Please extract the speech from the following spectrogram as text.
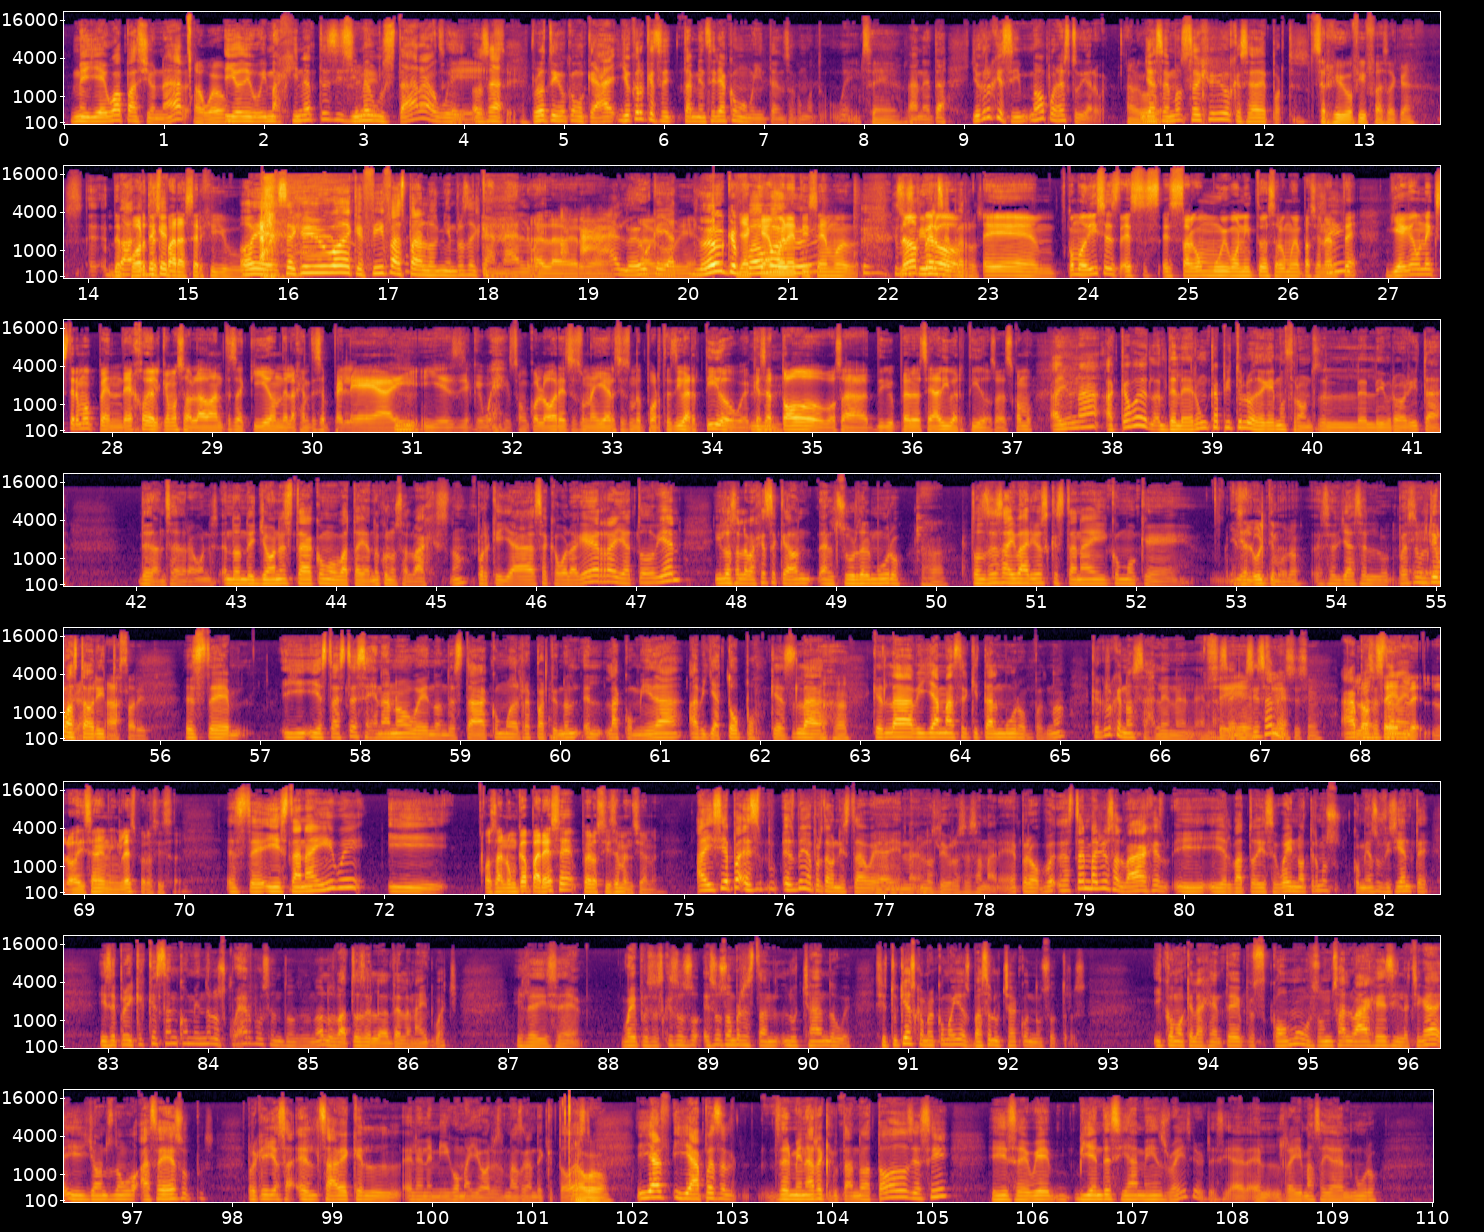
me llego a apasionar. A huevo. Y yo digo, imagínate si sí, Sí. me gustara, güey. Sí, o sea, sí. pero te digo como que, ay, yo creo que se- también sería como muy intenso como tú, güey. Sí. La neta. Yo creo que sí, me voy a poner a estudiar, güey. Ya hacemos, Sergio digo que sea deportes. Sergio Hugo Fifas acá. Eh, Deportes de que- para Sergio Hugo. Oye, Sergio Hugo de que FIFA es para los miembros del canal, güey. A la verga. Ah, luego que ya, luego que ya que moneticemos. No, pero eh, como dices, es, es algo muy bonito, es algo muy apasionante. Llega a un extremo pendejo del que hemos hablado antes aquí, donde la gente se pelea y, es de que, güey, son colores, es una jersey, es un deporte, es divertido, güey. Que sea todo, o sea, pero sea divertido, o sea, es como... Hay una. Acabo de, de leer un capítulo de Game of Thrones, del, del libro ahorita, de Danza de Dragones, en donde Jon está como batallando con los salvajes, ¿no? Porque ya se acabó la guerra, ya todo bien, y los salvajes se quedaron al sur del muro. Ajá. Entonces hay varios que están ahí como que. Es el último, ¿no? Es el, ya es el, pues el último hasta ahorita. Hasta ahorita. Este, y, y está esta escena, ¿no, güey? En donde está como el- repartiendo el- el- la comida a Villatopo, que es la, Ajá. que es la villa más cerquita al muro, pues, ¿no? Que creo que no sale en, el- en la serie. ¿Sí sale? Sí, sí, sí. Ah, lo, pues están ahí. le- lo dicen en inglés, pero sí sale. Este, y están ahí, güey, y O sea, nunca aparece, pero sí se menciona. ahí sí es, es medio protagonista, güey, ahí en, los libros esa madre, ¿eh? Pero pues, está en varios salvajes y, y el vato dice, güey, no tenemos comida suficiente. Y dice, pero ¿y qué, qué están comiendo los cuervos entonces, no? Los vatos de la, de la Night Watch. Y le dice, güey, pues es que esos, esos hombres están luchando, güey. Si tú quieres comer como ellos, vas a luchar con nosotros. Y como que la gente, pues, ¿cómo? Son salvajes y la chingada. Y Jon Snow hace eso, pues. Porque ella sa- él sabe que el, el enemigo mayor es más grande que todo Ah, esto. huevo. Y ya, y ya pues termina reclutando a todos y así. Y dice, güey, bien decía Mains Raider, decía el, el rey más allá del muro.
